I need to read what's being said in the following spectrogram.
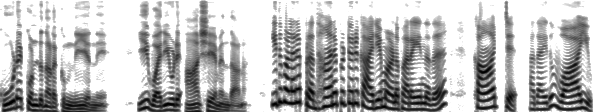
കൂടെ കൊണ്ടു നടക്കും നീ എന്നേ. ഈ വരിയുടെ ആശയമെന്താണ് ഇത് വളരെ പ്രധാനപ്പെട്ട ഒരു കാര്യമാണ് പറയുന്നത്. കാറ്റ് അതായത് വായു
